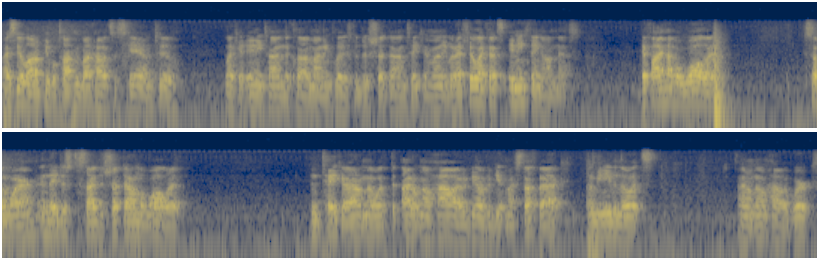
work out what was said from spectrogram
I see a lot of people talking about how it's a scam too. Like at any time the cloud mining place could just shut down and take your money. But I feel like that's anything on this. If I have a wallet somewhere and they just decide to shut down the wallet and take it, I don't know what the, I don't know how I would be able to get my stuff back. I mean, even though it's I don't know how it works.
